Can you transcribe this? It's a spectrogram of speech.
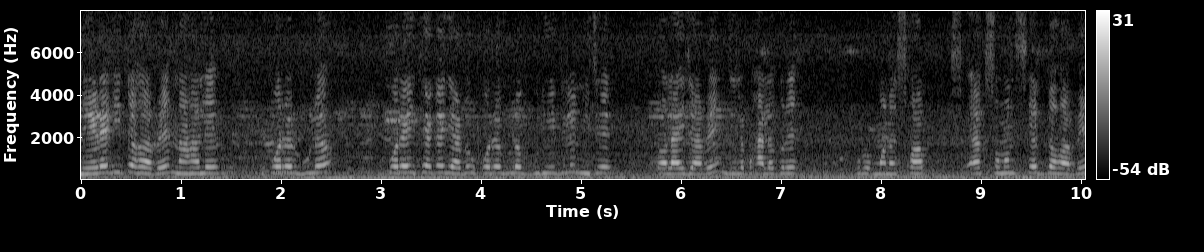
নেড়ে দিতে হবে না হলে উপরেরগুলো উপরেই থেকে যাবে। উপরেরগুলো ঘুরিয়ে দিলে নিচে তলায় যাবে। দিলে ভালো করে পুরো মানে সব এক সমান সেদ্ধ হবে।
